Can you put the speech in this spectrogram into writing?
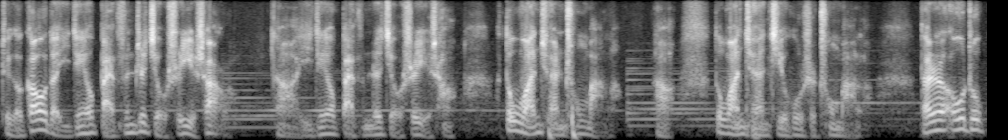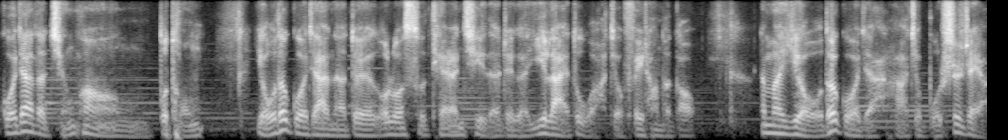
这个高的已经有百分之九十以上了啊，已经有百分之九十以上都完全充满了啊，都完全几乎是充满了。但是欧洲国家的情况不同。有的国家呢对俄罗斯天然气的这个依赖度啊就非常的高，那么有的国家啊就不是这样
